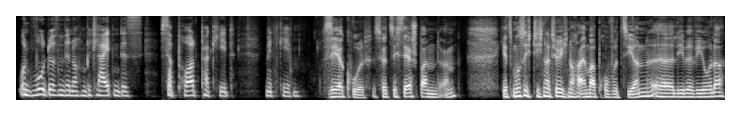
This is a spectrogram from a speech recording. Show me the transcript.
und wo dürfen wir noch ein begleitendes Supportpaket mitgeben. Sehr cool. Es hört sich sehr spannend an. Jetzt muss ich dich natürlich noch einmal provozieren, äh, liebe Viola.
